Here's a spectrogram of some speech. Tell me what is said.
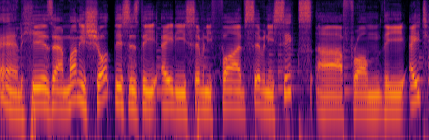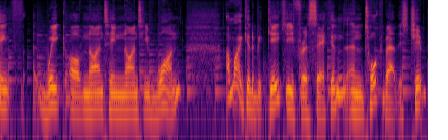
And here's our money shot. This is the 8075 76 uh, from the 18th week of 1991. I might get a bit geeky for a second and talk about this chip.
